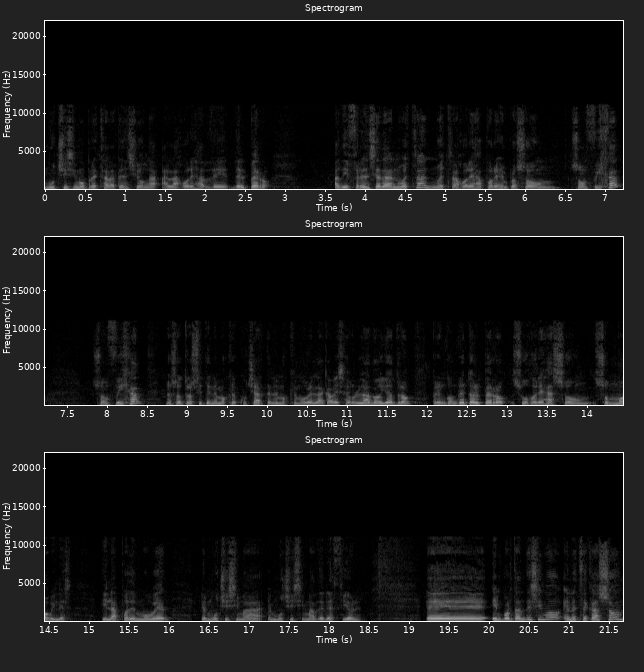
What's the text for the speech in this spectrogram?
muchísimo prestar atención a, las orejas de, del perro. A diferencia de las nuestras, nuestras orejas, por ejemplo, son, son fijas, son fijas. Nosotros sí tenemos que escuchar, tenemos que mover la cabeza de un lado y otro, pero en concreto el perro, sus orejas son, son móviles y las pueden mover en muchísimas, en muchísimas direcciones. Eh, importantísimo en este caso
